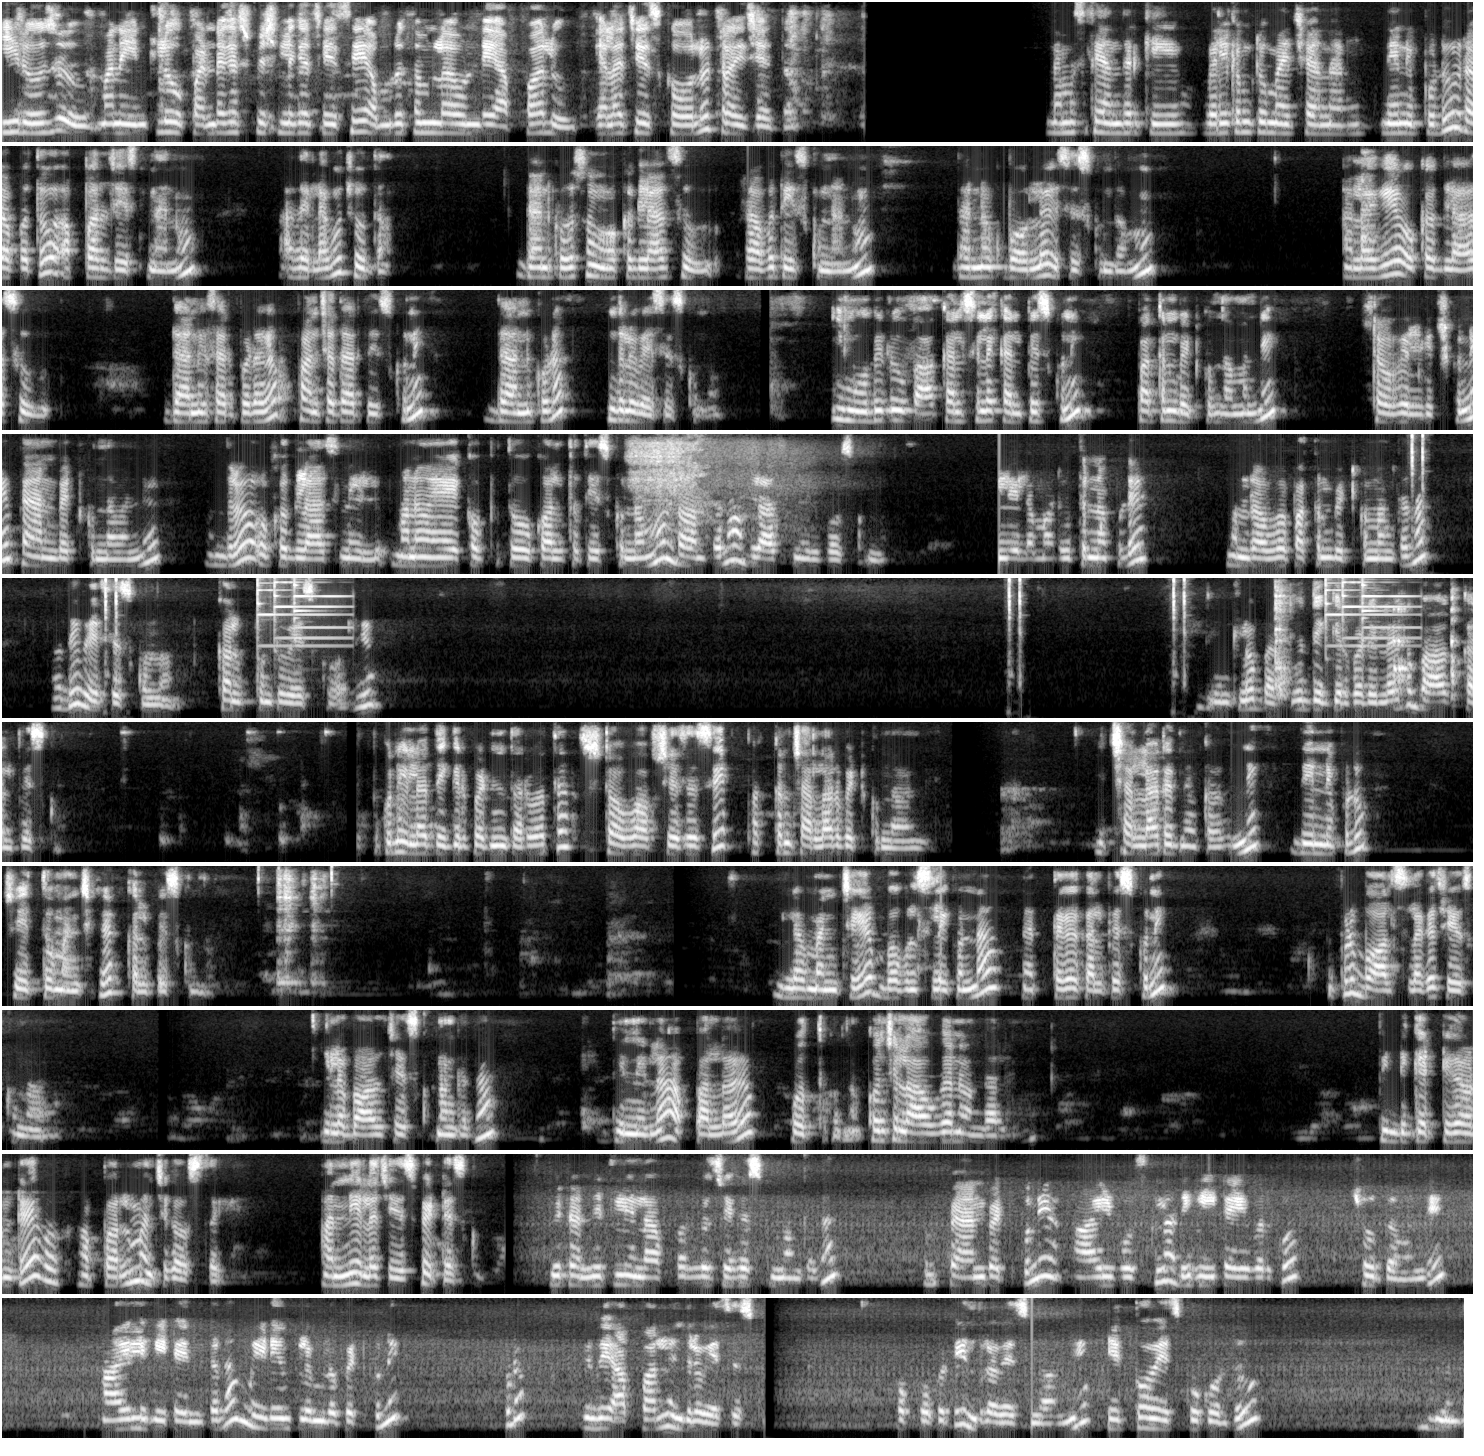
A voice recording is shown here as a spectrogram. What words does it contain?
ఈరోజు మన ఇంట్లో పండగ స్పెషల్గా చేసే అమృతంలా ఉండే అప్పాలు ఎలా చేసుకోవాలో ట్రై చేద్దాం. నమస్తే అందరికీ. Welcome to my channel. నేను ఇప్పుడు రవ్వతో అప్పాలు చేస్తున్నాను. అది ఎలాగో చూద్దాం. దానికోసం ఒక గ్లాసు రవ్వ తీసుకున్నాను. దాన్ని ఒక బౌల్లో వేసేసుకుందాము. అలాగే ఒక గ్లాసు దానికి సరిపడగా పంచదార తీసుకుని దాన్ని కూడా ఇందులో వేసేసుకుందాం. ఈ మూడు బాగా కలిసిలా కలిపేసుకుని పక్కన పెట్టుకుందామండి. స్టవ్ వెలిగించుకుని ప్యాన్ పెట్టుకుందామండి. అందులో ఒక గ్లాస్ నీళ్ళు. మనం ఏ కప్పుతో కొలత తీసుకున్నామో దాంతో ఒక గ్లాస్ నీళ్ళు పోసుకుందాం. నీళ్ళు ఇలా మరుగుతున్నప్పుడే మనం రవ్వ పక్కన పెట్టుకున్నాం కదా అది వేసేసుకుందాం. కలుపుకుంటూ వేసుకోవాలి. దీంట్లో బాగా దగ్గర పడేలాగా బాగా కలిపేసుకో తిప్పుకుని ఇలా దగ్గర పడిన తర్వాత స్టవ్ ఆఫ్ చేసేసి పక్కన చల్లారి పెట్టుకుందామండి. ఈ చల్లారింది కాబట్టి దీన్ని ఇప్పుడు చేతితో మంచిగా కలిపేసుకుందాం. ఇలా మంచిగా బబుల్స్ లేకుండా మెత్తగా కలిపేసుకుని ఇప్పుడు బాల్స్ లాగా చేసుకున్నాము ఇలా బాల్ చేసుకున్నాం కదా దీన్ని ఇలా అప్పల్లాగా ఒత్తుకుందాం. కొంచెం లావుగానే ఉండాలండి. పిండి గట్టిగా ఉంటే అప్పాలు మంచిగా వస్తాయి. అన్నీ ఇలా చేసి పెట్టేసుకుందాం. వీటన్నిటిని ఇలా అప్పాలు చేసేసుకున్నాం కదా. ప్యాన్ పెట్టుకుని ఆయిల్ పోసుకుని అది హీట్ అయ్యే వరకు చూద్దామండి. ఆయిల్ హీట్ అయింది కదా మీడియం ఫ్లేమ్లో పెట్టుకుని ఇప్పుడు ఇవి అప్పాలను ఇందులో వేసేసుకుందాం. ఒక్కొక్కటి ఇందులో వేసుకుందామండి. ఎక్కువ వేసుకోకూడదు.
